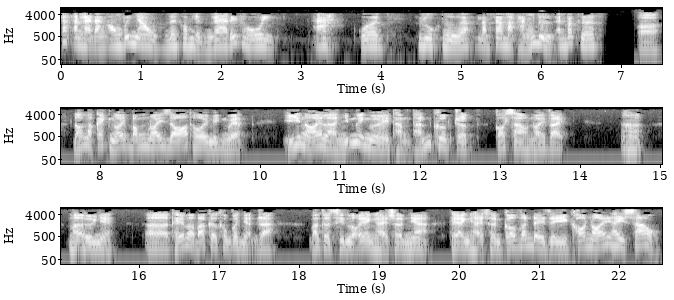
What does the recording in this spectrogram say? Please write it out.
Các anh là đàn ông với nhau nên không nhận ra đấy thôi. À, quên, ruột ngựa làm sao mà thẳng được anh Bắc Cơ? À, đó là cách nói bóng nói gió thôi Minh Nguyệt. Ý nói là những người, người thẳng thắn cương trực, có sao nói vậy. À, mà ừ nhỉ, à, thế mà bác cơ không có nhận ra. Bác cơ xin lỗi anh Hải Sơn nha. Thế anh Hải Sơn có vấn đề gì khó nói hay sao?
